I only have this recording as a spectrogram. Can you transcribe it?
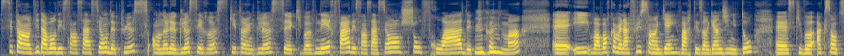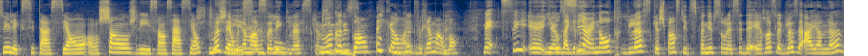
Si tu as envie d'avoir des sensations de plus, on a le gloss Eros, qui est un gloss euh, qui va venir faire des sensations chaud-froid, de picotement. Euh, et il va avoir comme un afflux sanguin vers tes organes génitaux, euh, ce qui va accentuer l'excitation. On change les sensations. Moi, j'aime vraiment ça. les gloss comme Il ça. goûte bon. Quand Il même. goûte vraiment bon. Mais tu sais, euh, il y a aussi un autre gloss que je pense qui est disponible sur le site de Eros, le gloss de Ion Love.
